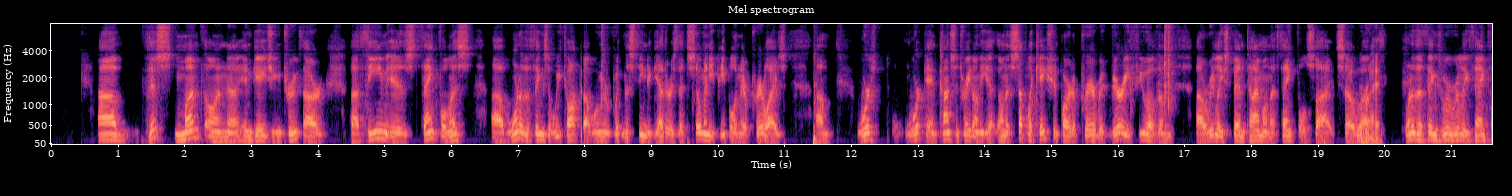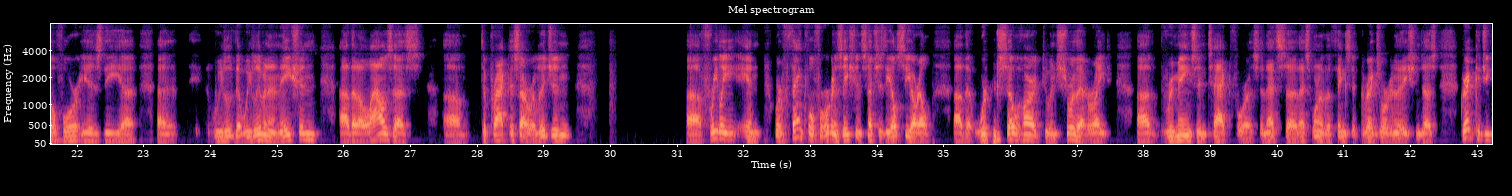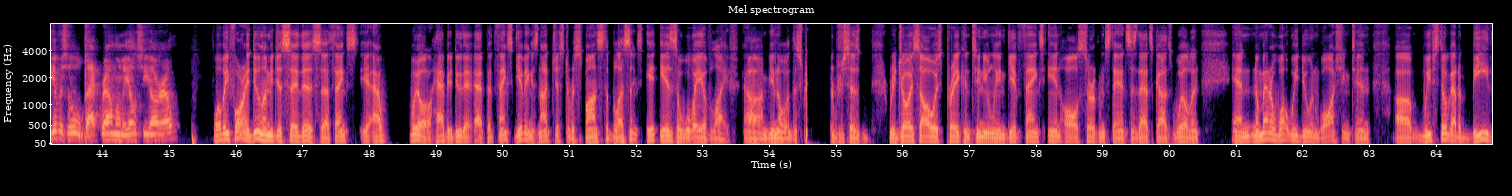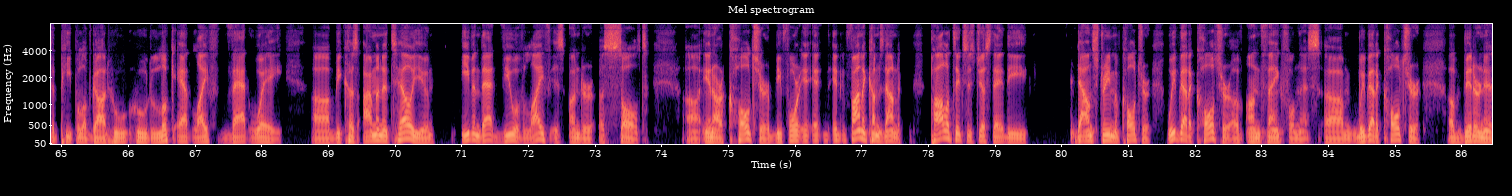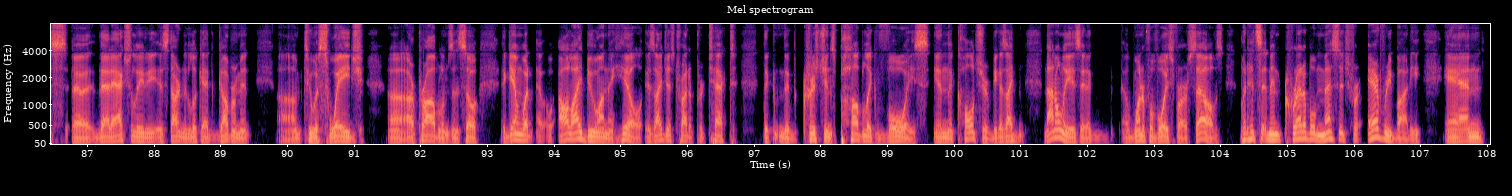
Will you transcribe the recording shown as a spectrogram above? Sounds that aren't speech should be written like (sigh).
Uh, this month on uh, Engaging Truth, our uh, theme is thankfulness uh, one of the things that we talked about when we were putting this team together is that so many people in their prayer lives um, work work and concentrate on the uh, on the supplication part of prayer, but very few of them uh, really spend time on the thankful side. So, uh, right. one of the things we're really thankful for is the uh, uh, we that we live in a nation that allows us um, to practice our religion uh, freely. And we're thankful for organizations such as the LCRL uh, that work mm-hmm. so hard to ensure that right uh, remains intact for us. And that's uh, that's one of the things that Greg's organization does. Greg, could you give us a little background on the LCRL? Well, before I do, let me just say this. Uh, thanks. Yeah, I will. Happy to do that. But Thanksgiving is not just a response to blessings, it is a way of life. Um, you know, the scripture says, rejoice always, pray continually, and give thanks in all circumstances. That's God's will. And and no matter what we do in Washington, uh, we've still got to be the people of God who who look at life that way. Uh, because I'm going to tell you, even that view of life is under assault. Uh, in our culture, before it, it, it, finally comes down to politics, is just a, the downstream of culture. We've got a culture of unthankfulness. Um, we've got a culture of bitterness uh, that actually is starting to look at government um, to assuage uh, our problems. And so, again, what all I do on the Hill is I just try to protect the the Christian's public voice in the culture because I not only is it a, a wonderful voice for ourselves, but it's an incredible message for everybody. And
